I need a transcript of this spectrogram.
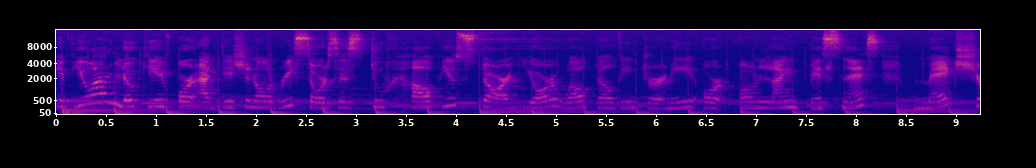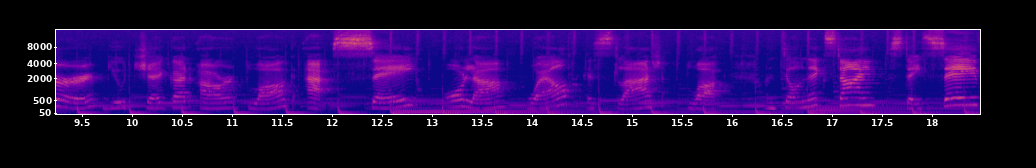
If you are looking for additional resources to help you start your wealth building journey or online business, make sure you check out our blog at sayholawealth slash blog. Until next time, stay safe,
